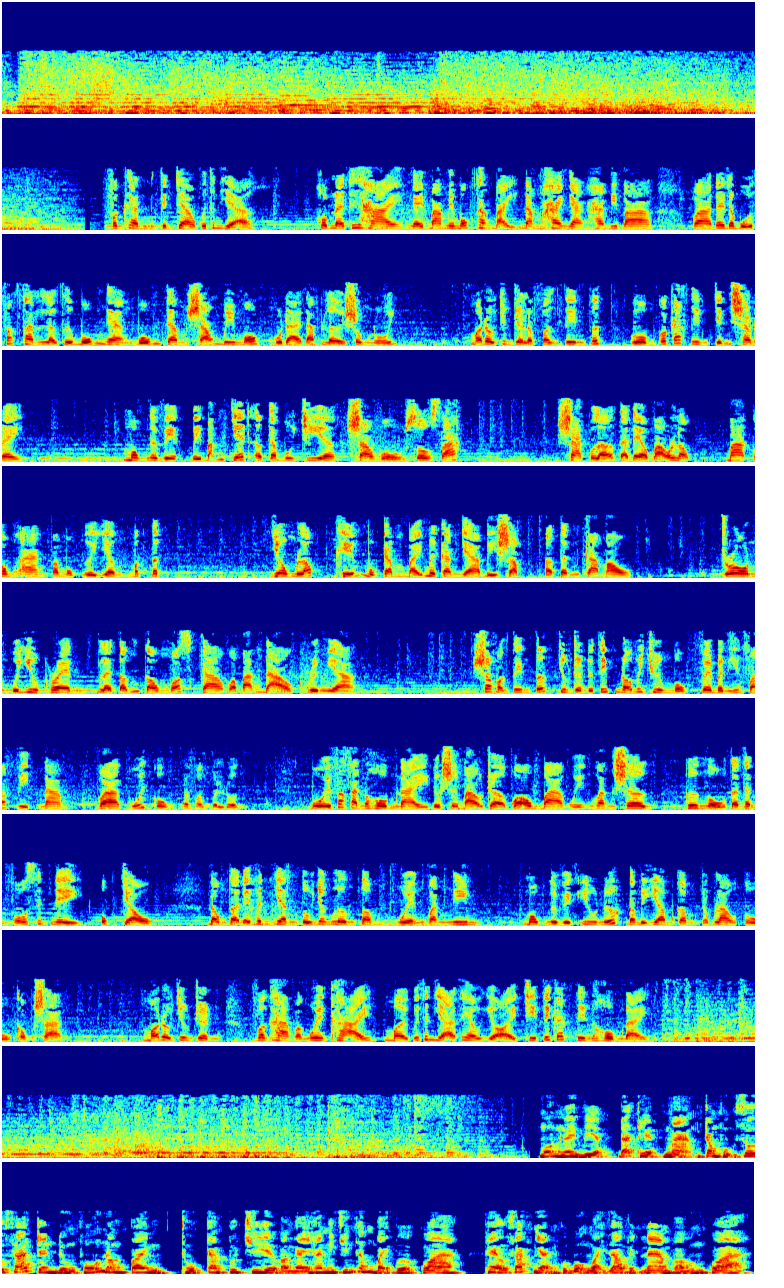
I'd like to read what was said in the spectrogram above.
Vân Khanh kính chào quý thính giả. Hôm nay thứ hai, ngày 31 tháng 7 năm 2023 và đây là buổi phát thanh lần thứ 4461 của Đài Đáp Lời Sông Núi. Mở đầu chương trình là phần tin tức gồm có các tin chính sau đây. Một người Việt bị bắn chết ở Campuchia sau vụ xô xát. Sạt lở tại đèo Bảo Lộc, ba công an và một người dân mất tích. Dông lốc khiến 170 căn nhà bị sập ở tỉnh Cà Mau drone của Ukraine lại tấn công Moscow và bán đảo Crimea. Sau phần tin tức, chương trình được tiếp nối với chuyên mục phê bình hiến pháp Việt Nam và cuối cùng là phần bình luận. Buổi phát thanh hôm nay được sự bảo trợ của ông bà Nguyễn Văn Sơn, cư ngụ tại thành phố Sydney, Úc Châu, đồng thời để vinh danh tù nhân lương tâm Nguyễn Văn Nghiêm, một người Việt yêu nước đã bị giam cầm trong lao tù cộng sản. Mở đầu chương trình, Vân Hà và Nguyên Khải mời quý thính giả theo dõi chi tiết các tin hôm nay. Một người Việt đã thiệt mạng trong vụ xô xát trên đường phố nông Penh thuộc Campuchia vào ngày 29 tháng 7 vừa qua, theo xác nhận của Bộ Ngoại giao Việt Nam vào hôm qua.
